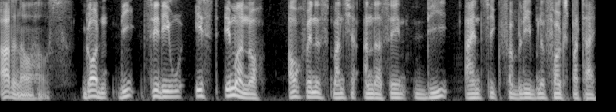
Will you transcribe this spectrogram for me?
Adenauer Haus. Gordon, die CDU ist immer noch, auch wenn es manche anders sehen, die einzig verbliebene Volkspartei.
